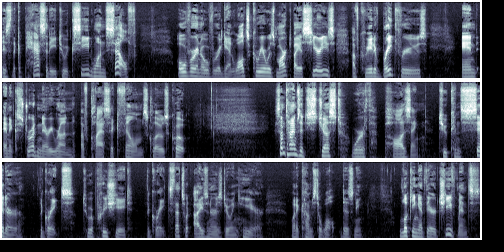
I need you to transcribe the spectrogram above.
is the capacity to exceed oneself over and over again. Walt's career was marked by a series of creative breakthroughs and an extraordinary run of classic films. Close quote. Sometimes it's just worth pausing to consider the greats, to appreciate the greats. That's what Eisner is doing here when it comes to Walt Disney, looking at their achievements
